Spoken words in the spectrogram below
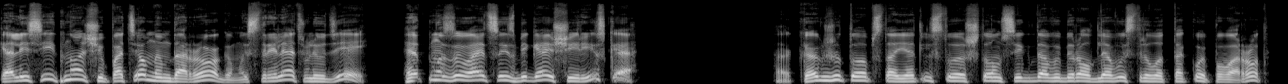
«Колесить ночью по темным дорогам и стрелять в людей — это называется избегающий риска?» А как же то обстоятельство, что он всегда выбирал для выстрела такой поворот,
